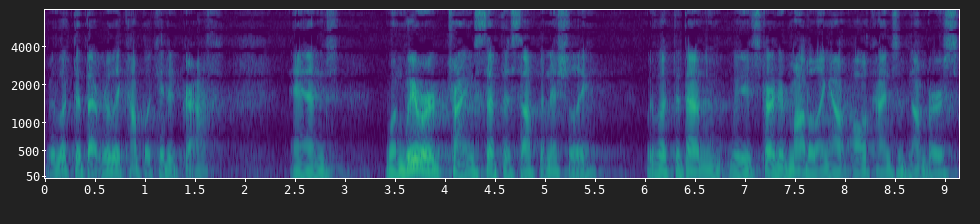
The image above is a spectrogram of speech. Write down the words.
We looked at that really complicated graph, and when we were trying to set this up initially, we looked at that and we started modeling out all kinds of numbers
